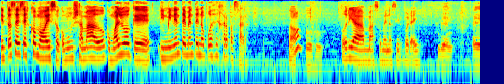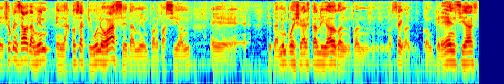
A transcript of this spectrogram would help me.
entonces es como eso, como un llamado, como algo que inminentemente no puedes dejar pasar. ¿No? Ujú. Podría más o menos ir por ahí. Bien. Eh, yo pensaba también en las cosas que uno hace también por pasión, eh, que también puede llegar a estar ligado con, con no sé, con, con creencias.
